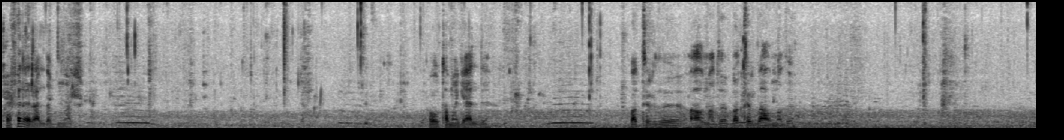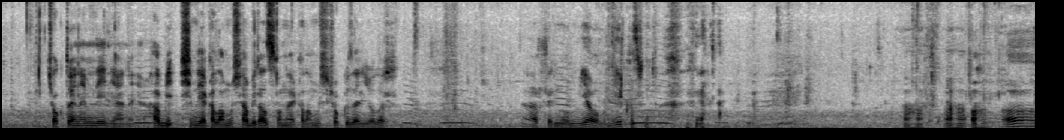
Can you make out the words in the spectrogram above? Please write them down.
Kefel herhalde bunlar. Oltama geldi. Batırdı, almadı. Batırdı, almadı. Çok da önemli değil yani. Ha bir, şimdi yakalanmış, ha biraz sonra yakalanmış. Çok güzel yiyorlar. Aferin oğlum, ye oğlum, ye kızım. aha, aha, aha. Aa,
